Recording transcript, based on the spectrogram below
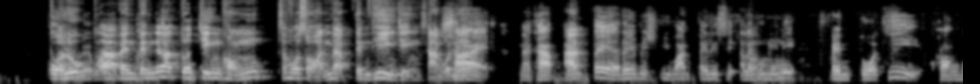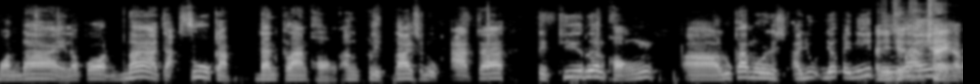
ๆตัวลุกเรียเอ่อเป็นเป็นเรียกว่าตัวจริงของสโมสรแบบเต็มที่จริงๆสามคนนี้ใช่นะครับครับอันเต้เรบิชอีวานเปริสิอะไรพวกนี้โอ้โหนี่เป็นตัวที่ครองบอลได้ แล้วก็น่าจะสู้กับแดนกลางของอังกฤษได้สนุกอาจจะติดที่เรื่องของอ่าลูก้าโมริชอายุเยอะไปนิดอานึยุงเยอะไหมแล้วใช่ครับ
